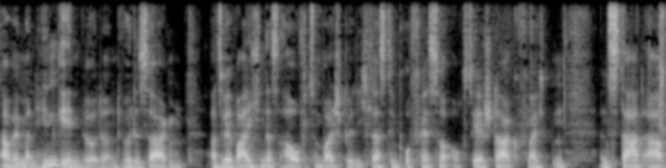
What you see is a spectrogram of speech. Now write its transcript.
aber wenn man hingehen würde und würde sagen, also wir weichen das auf, zum Beispiel, ich lasse den Professor auch sehr stark vielleicht ein, ein Start-up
